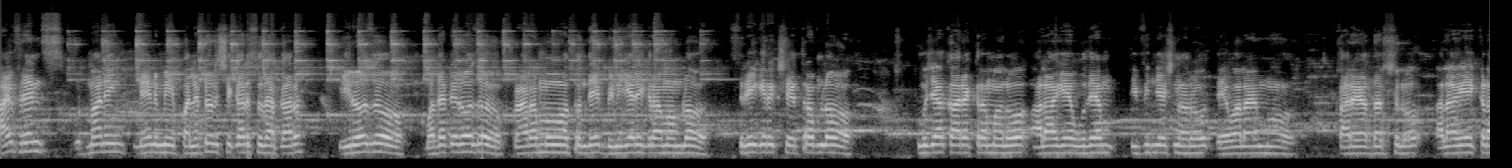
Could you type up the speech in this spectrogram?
హాయ్ ఫ్రెండ్స్ గుడ్ మార్నింగ్. నేను మీ పల్లెటూరు శిఖర్ సుధాకర్. ఈరోజు మొదటి రోజు ప్రారంభమవుతుంది బినిగేరి గ్రామంలో శ్రీగిరి క్షేత్రంలో పూజా కార్యక్రమాలు అలాగే ఉదయం టిఫిన్ చేసినారు దేవాలయం కార్యదర్శులు. అలాగే ఇక్కడ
